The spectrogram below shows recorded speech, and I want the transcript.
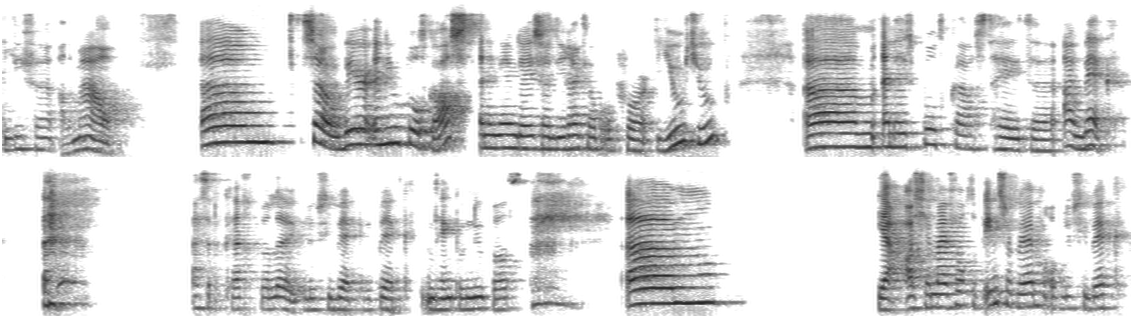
Lieve allemaal. Ehm, zo, weer een nieuwe podcast. En ik neem deze direct ook op voor YouTube. Ehm, en deze podcast heet uh, I'm Back. Hij is echt wel leuk. Lucy Beck, Beck. Ik denk hem nu pas. Ehm, ja, als je mij volgt op Instagram, op Lucy Beck,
